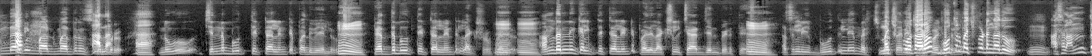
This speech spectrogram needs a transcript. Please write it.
ఇందాక మాట మాత్రం సూపర్. నువ్వు చిన్న బూత్ తిట్టాలంటే పదివేలు పెద్ద బూత్ తిట్టాలంటే లక్ష రూపాయలు అందరినీ కలిపి తిట్టాలంటే పది లక్షలు ఛార్జ్ అని పెడితే. అసలు ఈ బూతులే మర్చిపోతారు బూతులు మర్చిపోవడం కాదు. అసలు అంత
